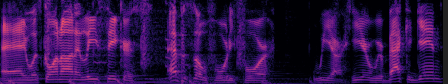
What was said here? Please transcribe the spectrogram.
Hey, what's going on, Elite Seekers? Episode 44. We are here. We're back again.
